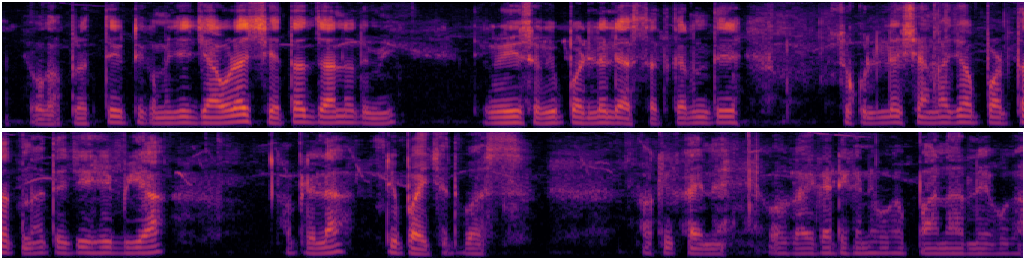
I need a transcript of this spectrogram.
हे बघा प्रत्येक ठिकाण म्हणजे जेवढ्या शेतात जाणं तुम्ही तिकडे हे सगळे पडलेले असतात. कारण ते सुकलेल्या शेंगा जेव्हा पडतात ना त्याचे हे बिया आपल्याला टिपायच्यात बस. बाकी काही नाही. बघा एका ठिकाणी बघा पान आले बघा.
